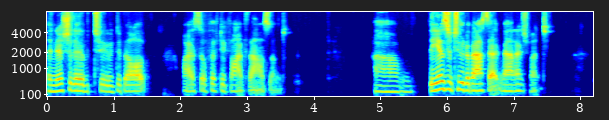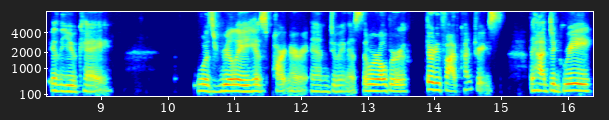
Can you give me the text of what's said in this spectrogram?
initiative to develop ISO 55000. Um, the Institute of Asset Management in the UK was really his partner in doing this. There were over 35 countries that had to agree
